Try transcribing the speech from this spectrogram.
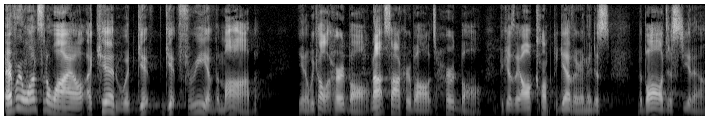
every once in a while, a kid would get, get free of the mob. You know, we call it herd ball. Not soccer ball, it's herd ball because they all clump together and they just, the ball just, you know,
